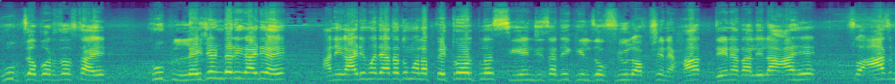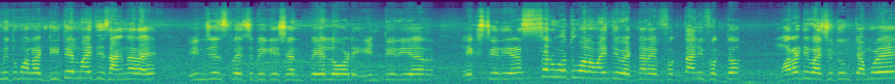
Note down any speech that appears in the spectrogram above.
खूप जबरदस्त आहे. खूप लेजेंडरी गाडी आहे. आणि गाडीमध्ये आता तुम्हाला पेट्रोल प्लस सी एन जीचा देखील जो फ्युल ऑप्शन आहे हा देण्यात आलेला आहे. सो आज मी तुम्हाला डिटेल माहिती सांगणार आहे. Engine specification payload interior exterior सर्व तुम्हाला माहिती भेटणार आहे. फक्त आणि फक्त मराठी भाषेतून. त्यामुळे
